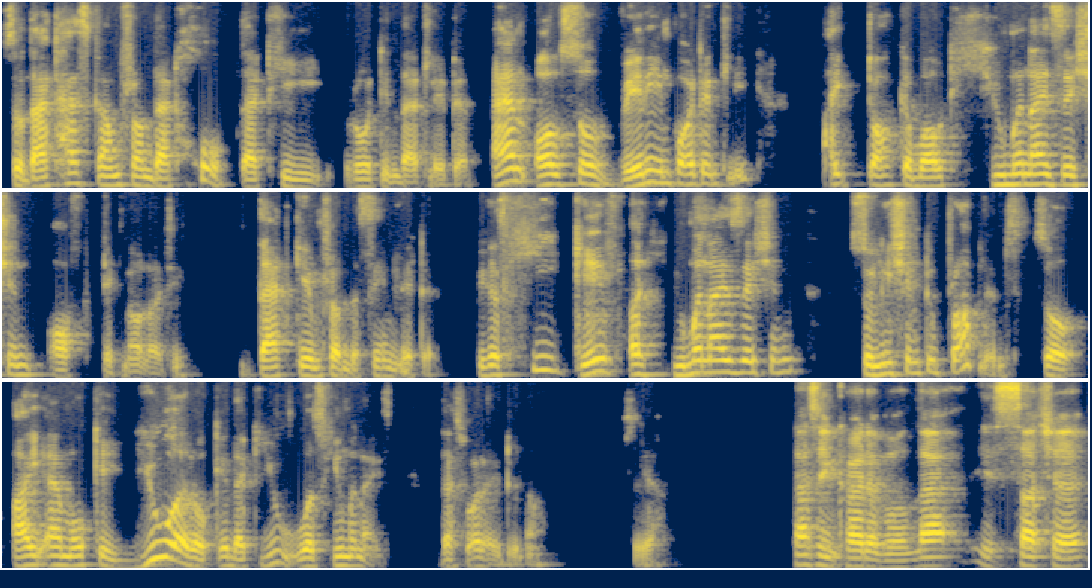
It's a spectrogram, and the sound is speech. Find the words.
So that has come from that hope that he wrote in that letter. And also, very importantly, I talk about humanization of technology. That came from the same letter because he gave a humanization solution to problems. So I am okay, you are okay, that you was humanized. That's what I do now. So yeah. That's incredible. That is such a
